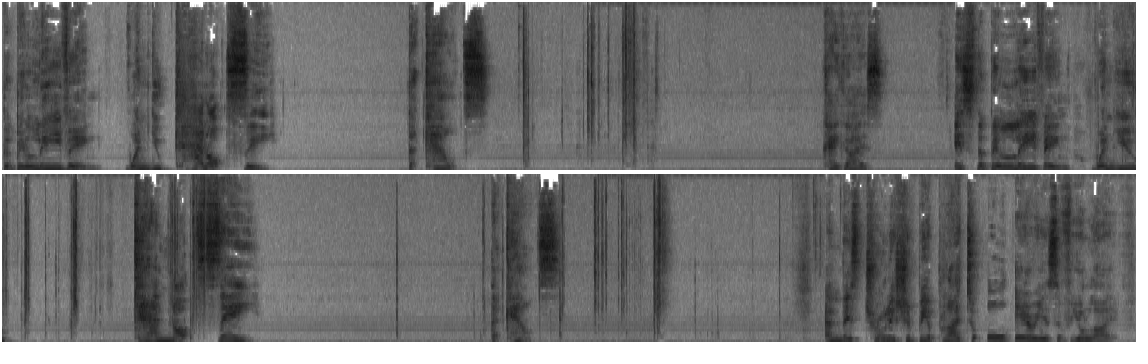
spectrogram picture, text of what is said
the believing when you cannot see that counts. Okay, guys? It's the believing when you cannot see that counts. And this truly should be applied to all areas of your life.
